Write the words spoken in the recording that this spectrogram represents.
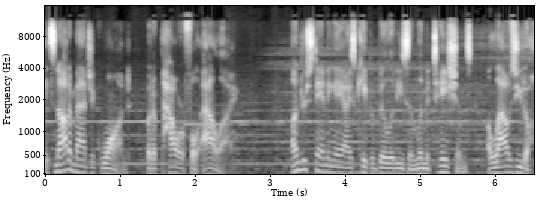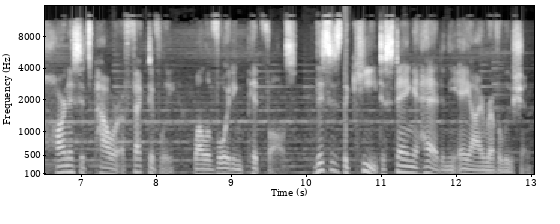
It's not a magic wand, but a powerful ally. Understanding AI's capabilities and limitations allows you to harness its power effectively while avoiding pitfalls. This is the key to staying ahead in the AI revolution.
